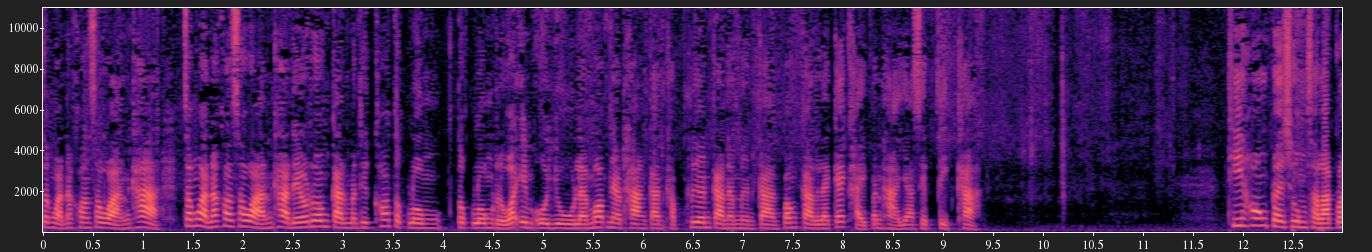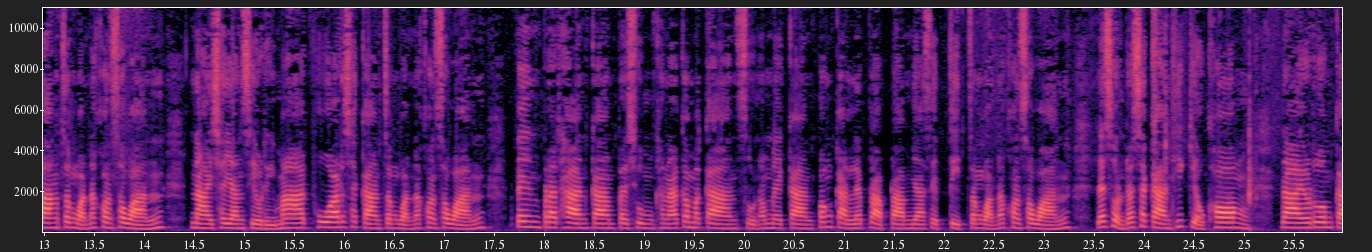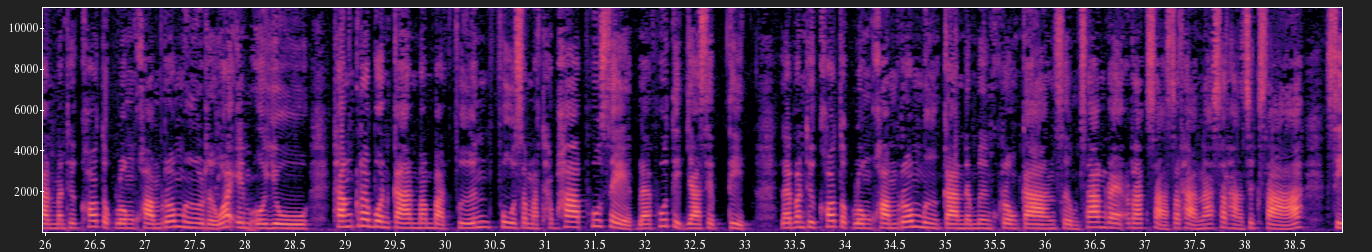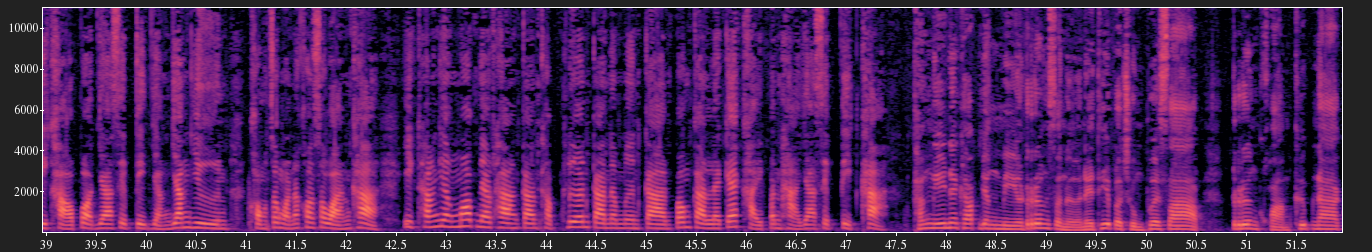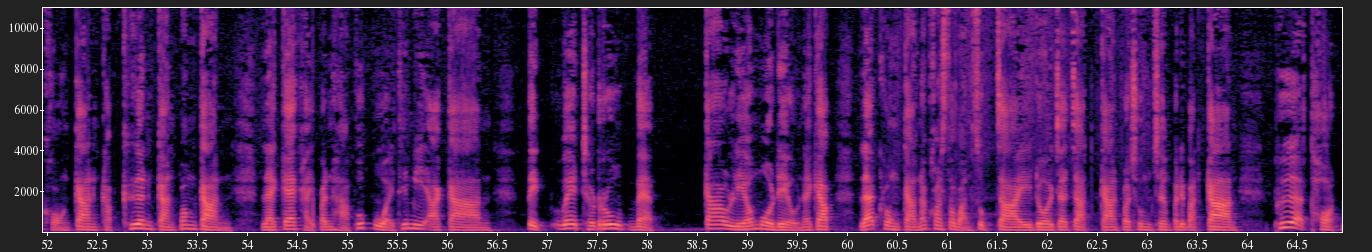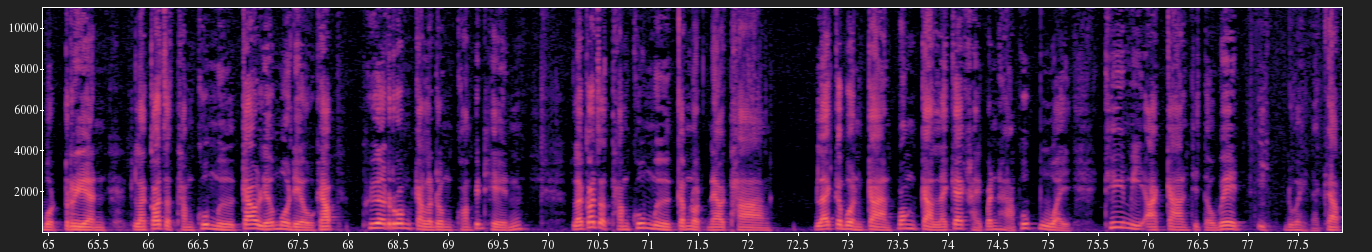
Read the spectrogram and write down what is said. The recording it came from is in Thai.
จังหวัดนครสวรรค์ค่ะ จังหวัดนครสวรรค์ค่ะ ได้ร่วมกันบันทึกข้อตกลง ตกลงหรือว่า MOU และมอบแนวทางการขับเคลื่อนการดำเนินการป้องกัน และแก้ไขปัญหายาเสพติดค่ะ ที่ห้องประชุมสารกลางจังหวัดนครสวรรค์ นายชยันศิริมาศผู้ว่าราชการจังหวัดนครสวรรค์ เป็นประธานการประชุมคณะกรรมการ ศูนย์อำนวยการป้องกันและปราบปรามยาเสพติดจังหวัดนครสวรรค์ และส่วนราชการที่เกี่ยวข้อง ได้ร่วมกันบันทึกข้อตกลงความร่วมมือหรือว่า MOU ทั้งกระบวนการบำบัดฟื้นฟูสมรรถภาพผู้เสพและผู้ติดยาเสพติด และบันทึกข้อตกลงความร่วมมือการดำเนินโครงการเสริมสร้างและรักษาสถานะสถานศึกษา สีขาวปลอดยาเสพติดอย่างยั่งยืน ของจังหวัดนครสวรรค์ค่ะ อีกทั้งยังมอบแนวทางการขับเคลื่อนการดำเนินการป้องกันและแก้ไขปัญหายาเสพติดค่ะ ทั้งนี้นะครับยังมีเรื่องเสนอในที่ประชุมเพื่อทราบ เรื่องความคืบหน้าของการขับเคลื่อนการป้องกัน และแก้ไขปัญหาผู้ป่วยที่มีอาการ ติดเวชรูปแบบก้าวเลี้ยวโมเดลนะครับและโครงการนครสวรรค์สุขใจ โดยจะจัดการประชุมเชิงปฏิบัติการ เพื่อถอดบทเรียน แล้วก็จัดทำคู่มือก้าวเลี้ยวโมเดลครับเพื่อร่วมกันระดมความคิดเห็น แล้วก็จัดทำคู่มือกำหนดแนวทาง และกระบวนการป้องกันและแก้ไขปัญหาผู้ป่วย ที่มีอาการจิตเวชอีกด้วยนะครับ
